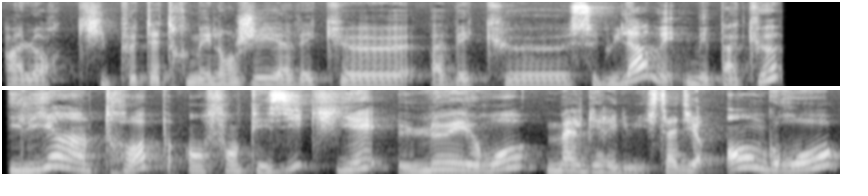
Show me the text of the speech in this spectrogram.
alors qui peut être mélangé avec, euh, euh, celui-là, mais, mais pas que. Il y a un trope en fantasy qui est le héros malgré lui. C'est-à-dire, en gros,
